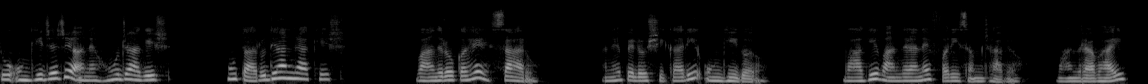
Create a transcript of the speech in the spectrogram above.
તું ઊંઘી જજે અને હું જાગીશ. હું તારું ધ્યાન રાખીશ. વાંદરો કહે, સારું. અને પેલો શિકારી ઊંઘી ગયો. વાઘે વાંદરાને ફરી સમજાવ્યો. વાંદરાભાઈ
